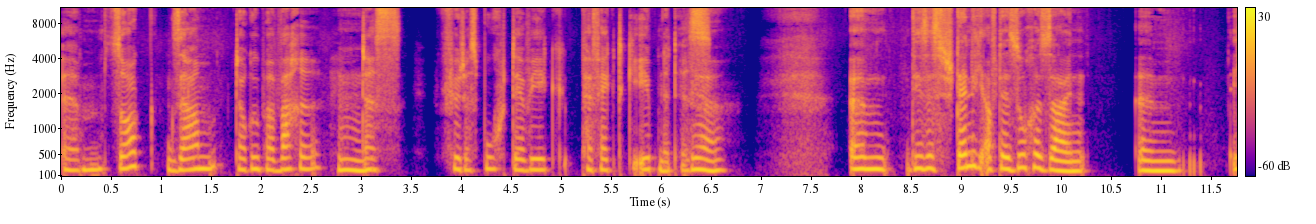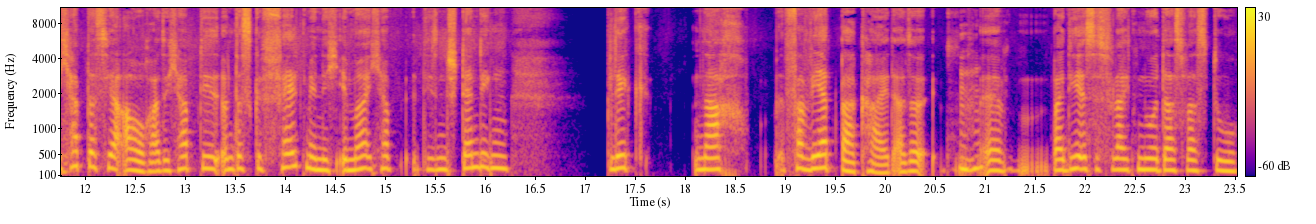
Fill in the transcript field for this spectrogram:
ähm, sorgsam darüber wache, Mhm. dass für das Buch der Weg perfekt geebnet ist. Ja. Ähm, dieses ständig auf der Suche sein, ähm, ich habe das ja auch. Also ich habe die, und das gefällt mir nicht immer, ich habe diesen ständigen Blick nach Verwertbarkeit. Also Mhm. äh, bei dir ist es vielleicht nur das, was du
